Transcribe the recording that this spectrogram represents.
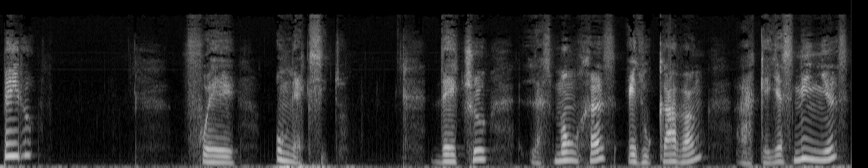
pero fue un éxito. De hecho, las monjas educaban a aquellas niñas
